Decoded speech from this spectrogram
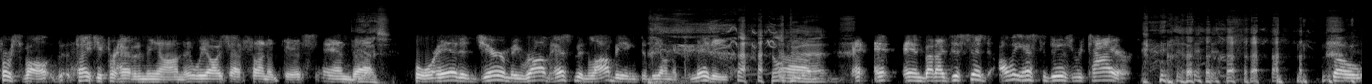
first of all, thank you for having me on. We always have fun at this. And uh, Yes. for Ed and Jeremy, Rob has been lobbying to be on the committee. Don't do that. and, and but I just said all he has to do is retire. so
